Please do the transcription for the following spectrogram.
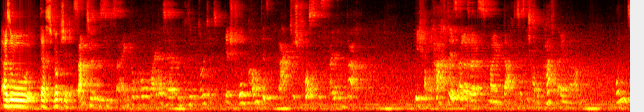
Also das wirklich Interessante ist dieses Eigenverbrauch, weil das ja im bedeutet, der Strom kommt jetzt praktisch kostenfrei vom Dach. Ich verpachte jetzt einerseits mein Dach, das heißt, ich habe Pachteinnahmen und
